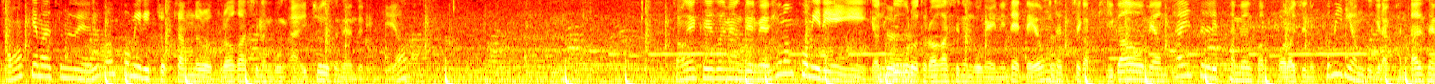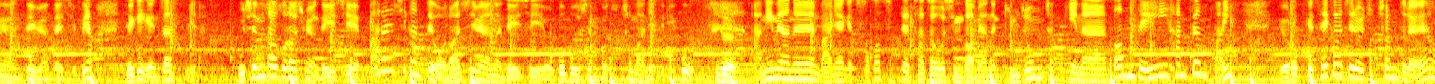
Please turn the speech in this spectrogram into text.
정확히 말씀드리면 일본 코미디 쪽 장르로 들어가시는 공, 아 이쪽에서 내드릴게요. 정확히 설명드리면 휴먼 코미디 연극으로 들어가시는 공연인데 내용 자체가 비가 오면 타임슬립하면서 벌어지는 코미디 연극이라 간단히 설명드리면 되시고요. 되게 괜찮습니다. 보신다 그러시면 4시에 빠른 시간대 원하시면은 4시에 요거 보시는 거 추천 많이 드리고 네. 아니면은 만약에 5시 때 찾아오신 거면은 김종욱 찾기나 썬데이 한뼘 사이 요렇게 세 가지를 추천드려요.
